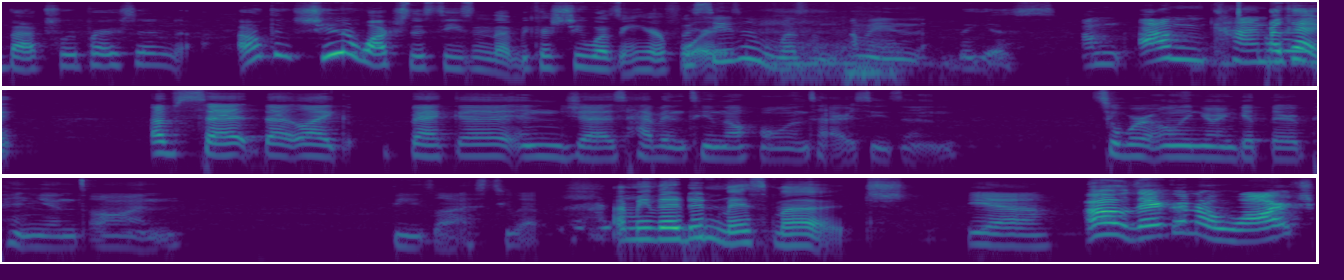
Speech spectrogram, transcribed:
Bachelor person. I don't think she didn't watch this season though because she wasn't here The for it. season wasn't. I mean, But yes. I'm I'm kind of Okay. upset that like Becca and Jess haven't seen the whole entire season, so we're only gonna get their opinions on these last two episodes. I mean, they didn't miss much. Yeah, Oh, they're gonna watch?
